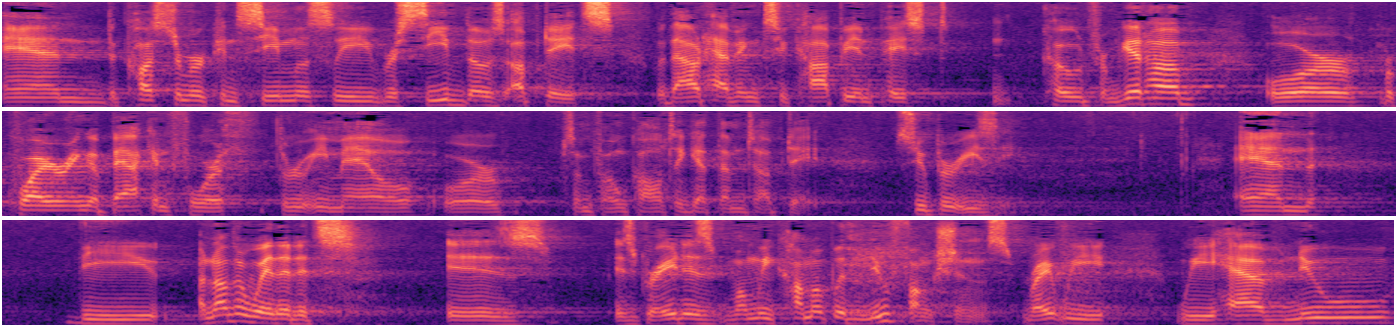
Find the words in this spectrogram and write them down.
and the customer can seamlessly receive those updates without having to copy and paste code from GitHub or requiring a back and forth through email or some phone call to get them to update. Super easy. And the, another way that it's is, is great is when we come up with new functions, right? We, we have new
